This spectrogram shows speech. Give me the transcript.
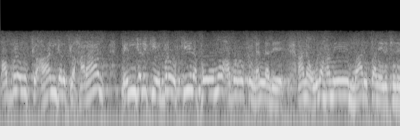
அவ்வளவுக்கு ஆண்களுக்கு ஹராம். பெண்களுக்கு எவ்வளவு கீழே போவோமோ அவ்வளவுக்கு நல்லது. ஆனா உலகமே மாறித்தானே இருக்குது.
